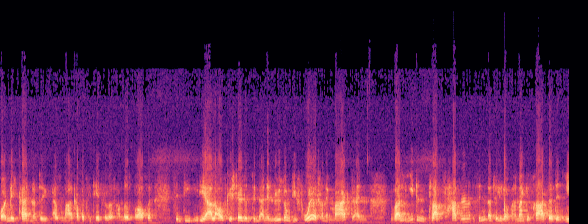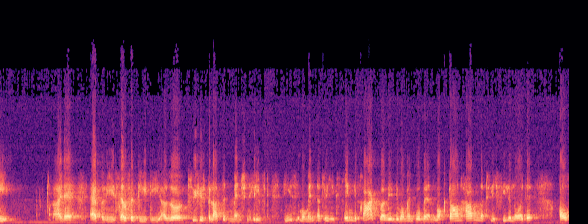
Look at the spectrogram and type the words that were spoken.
Räumlichkeiten und die Personalkapazität für was anderes brauche, sind die ideal aufgestellt und sind eine Lösung, die vorher schon im Markt einen validen Platz hatten, sind natürlich auf einmal gefragter denn je eine App wie Selfie, die also psychisch belasteten Menschen hilft, die ist im Moment natürlich extrem gefragt, weil wir in dem Moment, wo wir einen Lockdown haben, natürlich viele Leute auf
